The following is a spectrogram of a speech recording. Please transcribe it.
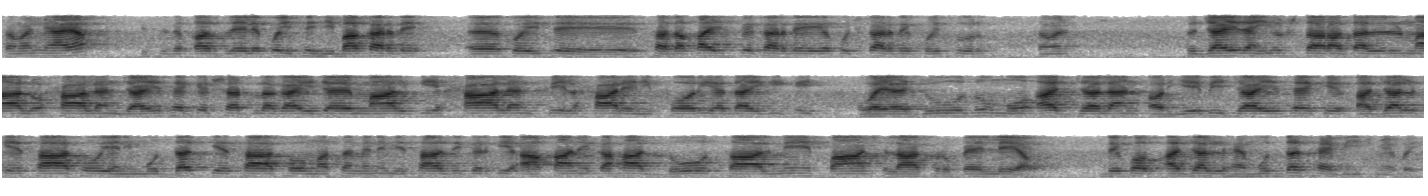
سمجھ میں آیا؟ کسی سے قرض لے لے، کوئی سے ہبا کر دے کوئی سے صدقہ اس پہ کر دے یا کچھ کر دے، کوئی سور، سمجھ؟ تو جائز تل مال و حالن جائز ہے کہ شرط لگائی جائے مال کی حالن فی الحال یعنی فوری ادائیگی کی وَيَجُوزُ مُؤَجَّلًا، اور یہ بھی جائز ہے کہ اجل کے ساتھ ہو یعنی مدت کے ساتھ ہو۔ مثلا میں نے مثال ذکر کی، آقا نے کہا دو سال میں پانچ لاکھ روپے لے آؤ۔ دیکھو اب اجل ہے، مدت ہے بیچ میں بھائی۔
